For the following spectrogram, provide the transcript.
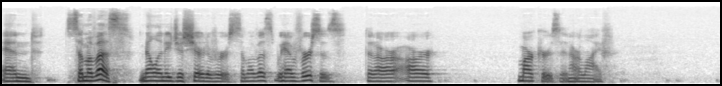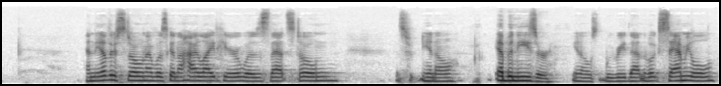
And some of us, Melanie just shared a verse. Some of us, we have verses that are our markers in our life. And the other stone I was going to highlight here was that stone, it's, you know, Ebenezer. You know, we read that in the book. Samuel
